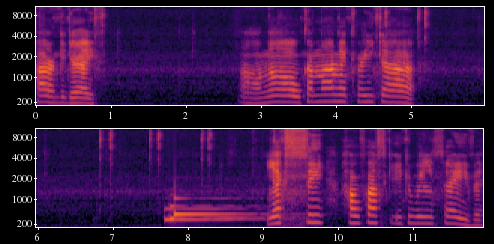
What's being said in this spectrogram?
hard drive. Oh no, come on, Krita. Let's see how fast it will save.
